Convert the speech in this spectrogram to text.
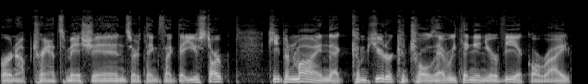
burn up transmissions or things like that. You start keep in mind that computer controls everything in your vehicle, right?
